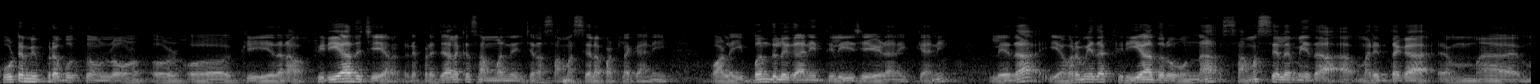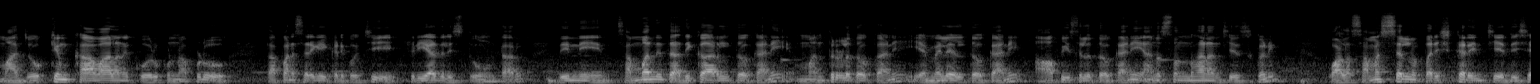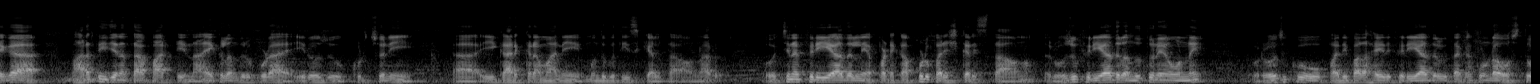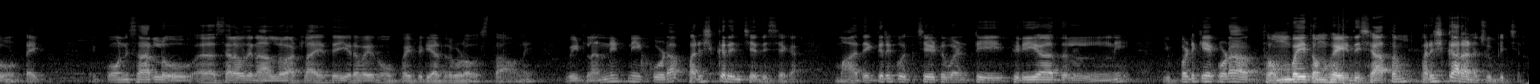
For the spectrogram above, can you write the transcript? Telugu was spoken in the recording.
కూటమి ప్రభుత్వంలో ఓ, కి ఏదైనా ఫిర్యాదు చేయాలంటే ప్రజలకు సంబంధించిన సమస్యల పట్ల కానీ వాళ్ళ ఇబ్బందులు కానీ తెలియజేయడానికి కానీ లేదా ఎవరి మీద ఫిర్యాదులు ఉన్నా సమస్యల మీద మరింతగా మా జోక్యం కావాలని కోరుకున్నప్పుడు తప్పనిసరిగా ఇక్కడికి వచ్చి ఫిర్యాదులు ఇస్తూ ఉంటారు. దీన్ని సంబంధిత అధికారులతో కానీ మంత్రులతో కానీ ఎమ్మెల్యేలతో కానీ ఆఫీసులతో కానీ అనుసంధానం చేసుకొని వాళ్ళ సమస్యలను పరిష్కరించే దిశగా భారతీయ జనతా పార్టీ నాయకులందరూ కూడా ఈరోజు కూర్చొని ఈ కార్యక్రమాన్ని ముందుకు తీసుకెళ్తా ఉన్నారు. వచ్చిన ఫిర్యాదుల్ని ఎప్పటికప్పుడు పరిష్కరిస్తా ఉన్నాం రోజు ఫిర్యాదులు అందుతూనే ఉన్నాయి. రోజుకు పది పదహైదు ఫిర్యాదులు తగ్గకుండా వస్తూ ఉంటాయి. కొన్నిసార్లు సెలవు దినాల్లో అట్లా అయితే ఇరవై ముప్పై ఫిర్యాదులు కూడా వస్తూ ఉన్నాయి. వీటిలన్నింటినీ కూడా పరిష్కరించే దిశగా మా దగ్గరికి వచ్చేటువంటి ఫిర్యాదుల్ని ఇప్పటికే కూడా తొంభై తొంభై ఐదు శాతం పరిష్కారాన్ని చూపించిన.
